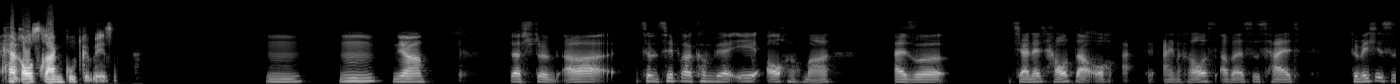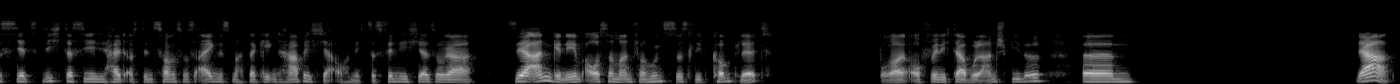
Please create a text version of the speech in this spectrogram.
herausragend gut gewesen. Mhm. Mhm. Ja, das stimmt. Aber zum Zebra kommen wir eh auch nochmal. Also, Janet haut da auch einen raus, aber es ist halt, für mich ist es jetzt nicht, dass sie halt aus den Songs was Eigenes macht. Dagegen habe ich ja auch nichts. Das finde ich ja sogar sehr angenehm, außer man verhunzt das Lied komplett auch wenn ich da wohl anspiele. Ähm, ja,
